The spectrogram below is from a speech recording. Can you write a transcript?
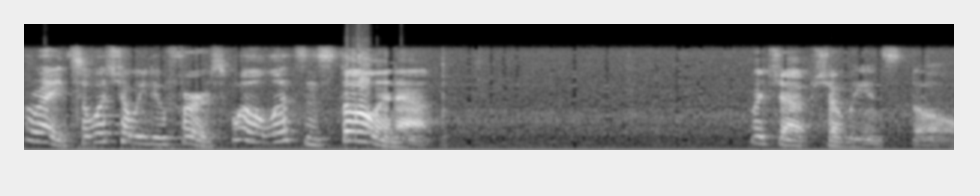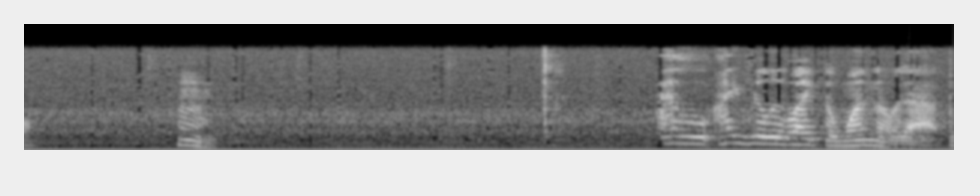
alright so what shall we do first well let's install an app which app shall we install? Hmm. I, I really like the OneNote app.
